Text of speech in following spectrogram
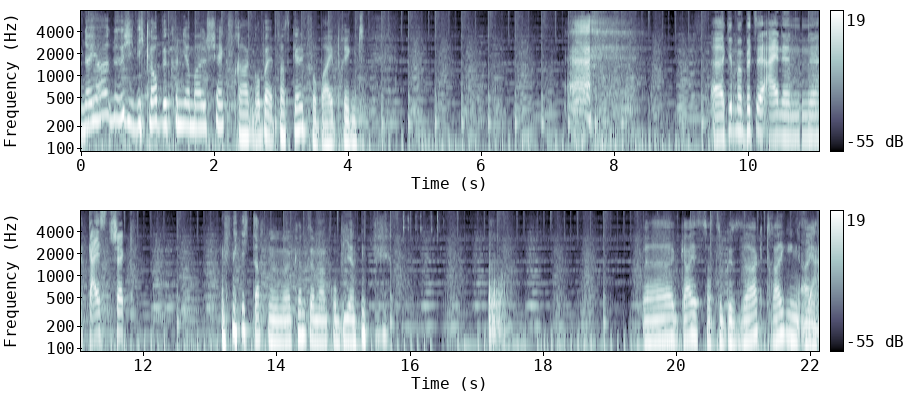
Naja, ich, ich glaube, wir können ja mal Shaq fragen, ob er etwas Geld vorbeibringt. Äh, gib mir bitte einen Geistcheck. Ich dachte mir, man könnte ja mal probieren. Äh, Geist, hast du gesagt? 3 gegen 1.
